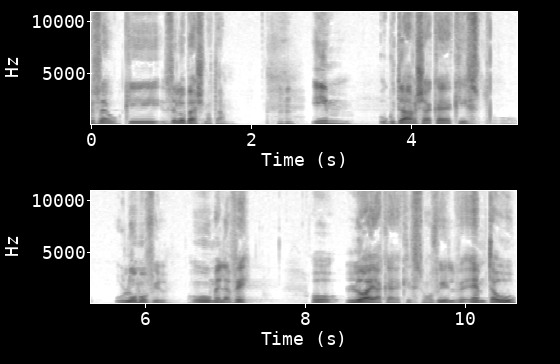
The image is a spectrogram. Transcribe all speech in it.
וזהו, כי זה לא באשמתם. Mm-hmm. אם הוגדר שהקייקיסט הוא לא מוביל, הוא מלווה, או לא היה קייקיסט מוביל, והם טעו,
